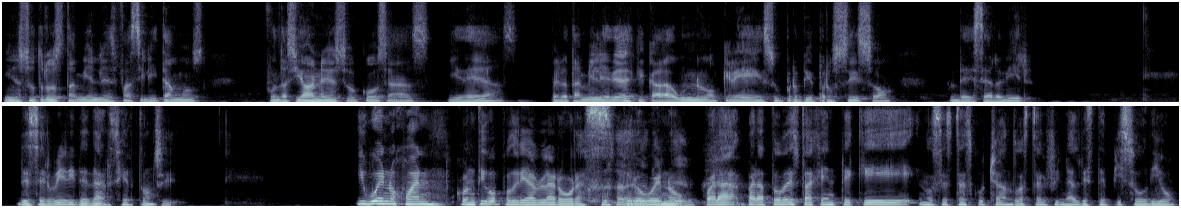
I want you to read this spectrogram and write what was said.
Y nosotros también les facilitamos fundaciones o cosas, ideas. Pero también la idea es que cada uno cree su propio proceso de servir. De servir y de dar, ¿cierto? Sí. Y bueno, Juan, contigo podría hablar horas, pero bueno, para, para toda esta gente que nos está escuchando hasta el final de este episodio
